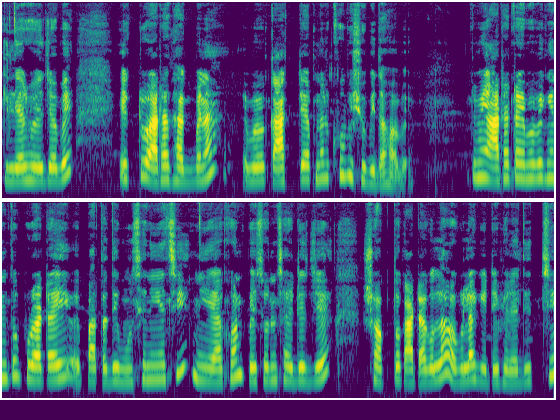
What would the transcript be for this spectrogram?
ক্লিয়ার হয়ে যাবে। একটু আঠা থাকবে না, এবার কাটতে আপনার খুবই সুবিধা হবে। তুমি আঠাটা এভাবে কিন্তু পুরাটাই ওই পাতা দিয়ে মুছে নিয়েছি, নিয়ে এখন পেছন সাইডের যে শক্ত কাটাগুলো, ওগুলা কেটে ফেলে দিচ্ছি।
